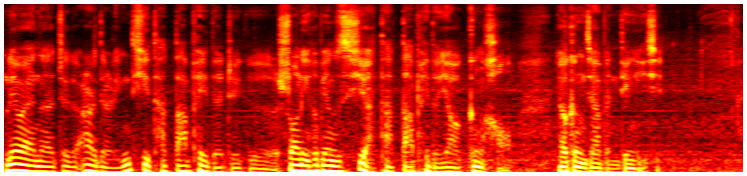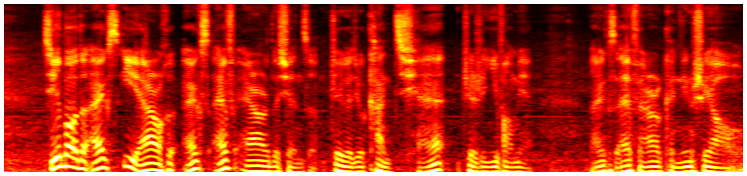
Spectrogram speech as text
另外呢，这个 2.0T 它搭配的这个双离合变速器啊，它搭配的要更好，要更加稳定一些。捷豹的 XEL 和 XFL 的选择，这个就看钱，这是一方面。XFL 肯定是要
